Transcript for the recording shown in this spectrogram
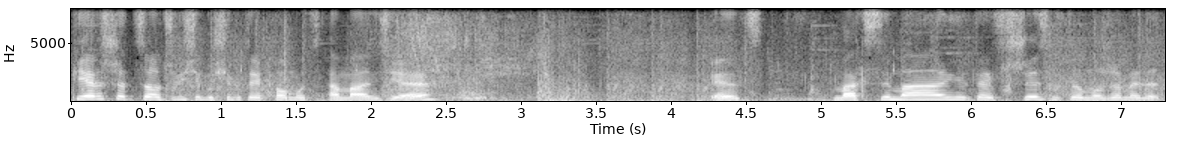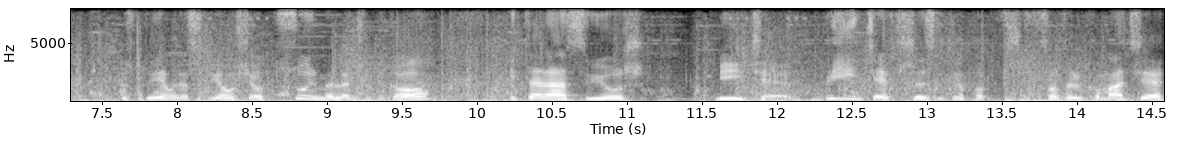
Pierwsze co, oczywiście musimy tutaj pomóc Amandzie. Więc maksymalnie tutaj wszystko, co możemy, ustujemy, chociaż ją się odsuńmy leciutko. I teraz już bijcie, bijcie wszystko, co tylko macie.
